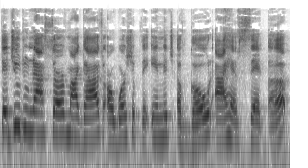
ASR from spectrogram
that you do not serve my gods or worship the image of gold I have set up?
